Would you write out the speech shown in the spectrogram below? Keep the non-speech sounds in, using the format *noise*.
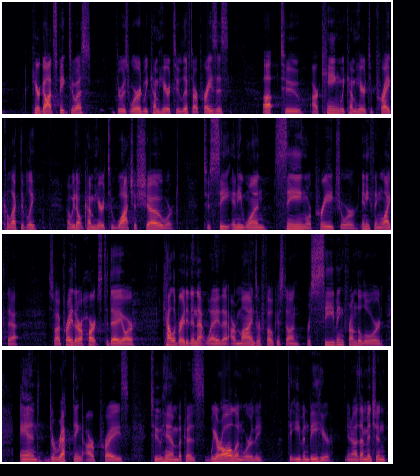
hear God speak to us through His Word. We come here to lift our praises up to our King. We come here to pray collectively. Uh, we don't come here to watch a show or to see anyone sing or preach or anything like that. So I pray that our hearts today are calibrated in that way, that our minds are focused on receiving from the Lord and directing our praise to Him because we are all unworthy to even be here. You know, as I mentioned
